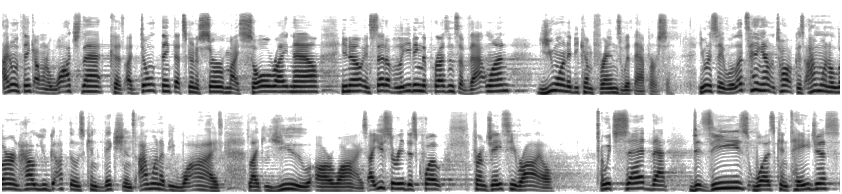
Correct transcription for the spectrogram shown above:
I don't think I want to watch that because I don't think that's going to serve my soul right now. You know, instead of leaving the presence of that one, you want to become friends with that person. You want to say, Well, let's hang out and talk because I want to learn how you got those convictions. I want to be wise like you are wise. I used to read this quote from J.C. Ryle, which said that disease was contagious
